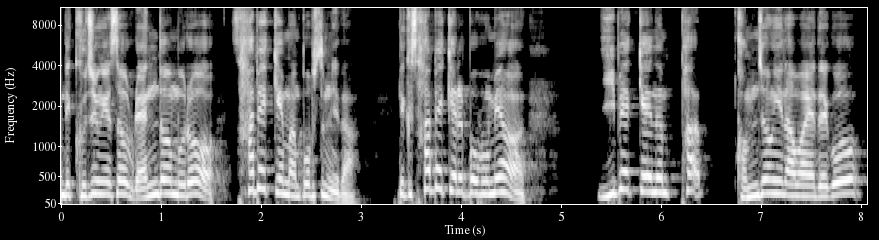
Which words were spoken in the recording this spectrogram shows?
근데 그 중에서 랜덤으로 400개만 뽑습니다. 근데 그 400개를 뽑으면 200개는 파, 검정이 나와야 되고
